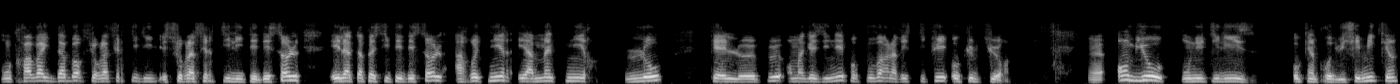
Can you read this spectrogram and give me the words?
On travaille d'abord sur la fertilité, sur la fertilité des sols et la capacité des sols à retenir et à maintenir l'eau qu'elle peut emmagasiner pour pouvoir la restituer aux cultures. Euh, en bio, on n'utilise aucun produit chimique, hein,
